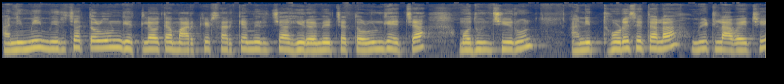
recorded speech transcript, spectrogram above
आणि मी मिरच्या तळून घेतल्या होत्या. मार्केटसारख्या मिरच्या हिरव्या मिरच्या तळून घ्यायच्या मधून चिरून. आणि थोडेसे त्याला मीठ लावायचे.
